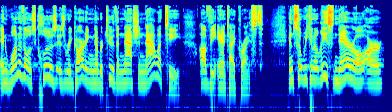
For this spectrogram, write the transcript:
and one of those clues is regarding, number two, the nationality of the Antichrist. And so we can at least narrow our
